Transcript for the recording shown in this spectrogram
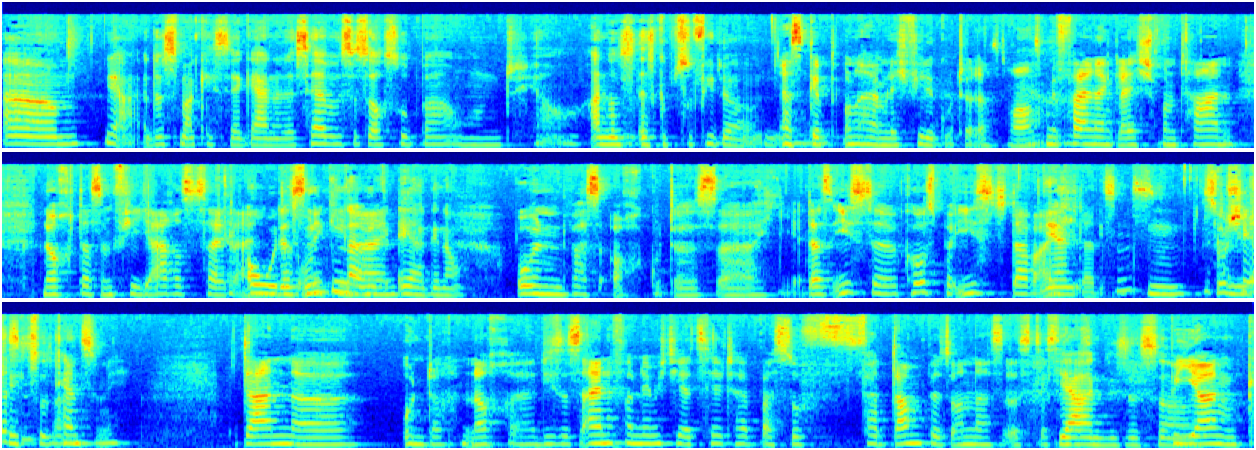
Ähm, ja, das mag ich sehr gerne. Der Service ist auch super und ja, ansonsten, es gibt so viele. Es gibt unheimlich viele gute Restaurants. Mir fallen dann gleich spontan noch das im Vierjahreszeit ein. Oh, das, Niki unten dann, ja, genau. Und was auch gut ist, äh, das East, äh, Coast by East, da war Ja, ich letztens. hm, kann Sushi essen, kennst du nicht? Dann, äh, und doch noch äh, dieses eine, von dem ich dir erzählt habe, was so verdammt besonders ist. Das Ja, dieses. äh, Bianc.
